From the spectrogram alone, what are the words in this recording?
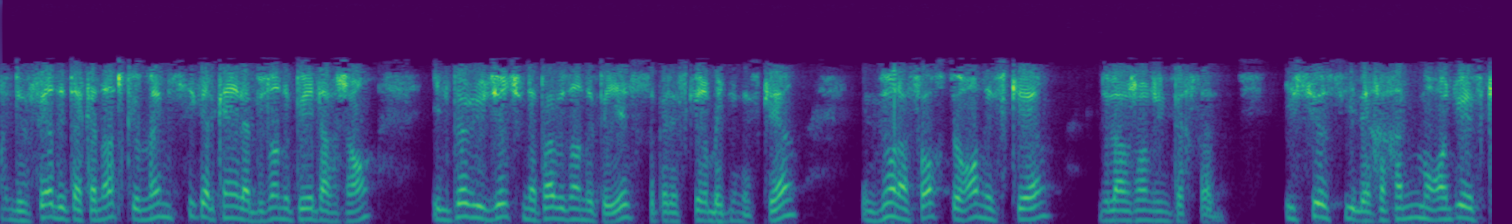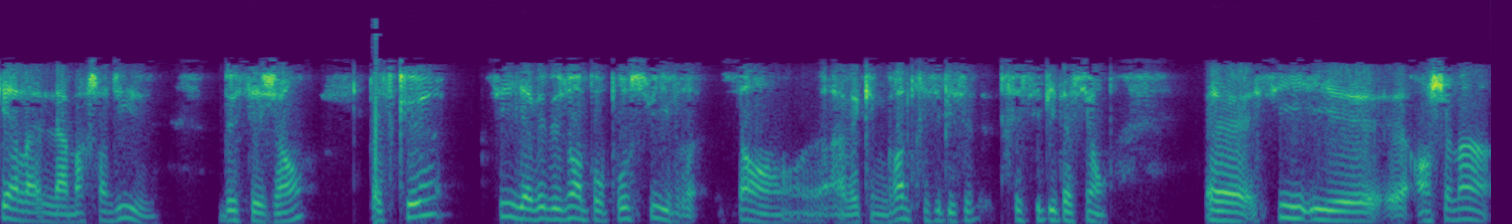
de faire des takanot que même si quelqu'un a besoin de payer de l'argent, ils peuvent lui dire tu n'as pas besoin de payer, ça s'appelle Esker Bedin Esker. Ils ont la force de rendre Esker de l'argent d'une personne. Ici aussi, les Chachamim ont rendu Esker la, la marchandise de ces gens parce que s'il y avait besoin pour poursuivre sans, avec une grande précipitation, euh, si euh, en chemin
